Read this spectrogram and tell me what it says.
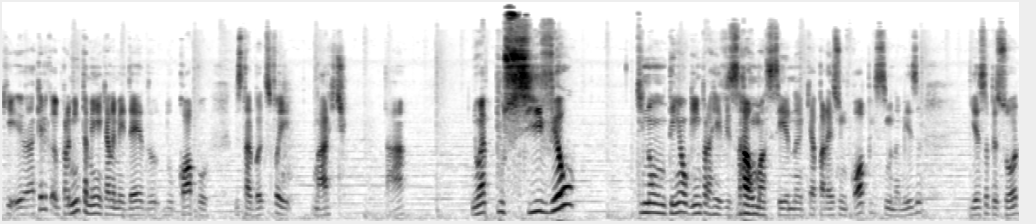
que aquele para mim também aquela minha ideia do, do copo do Starbucks foi marketing, tá? Não é possível que não tenha alguém para revisar uma cena que aparece um copo em cima da mesa e essa pessoa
